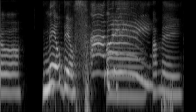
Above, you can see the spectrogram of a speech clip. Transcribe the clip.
Meu Deus! Adorei! amei.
